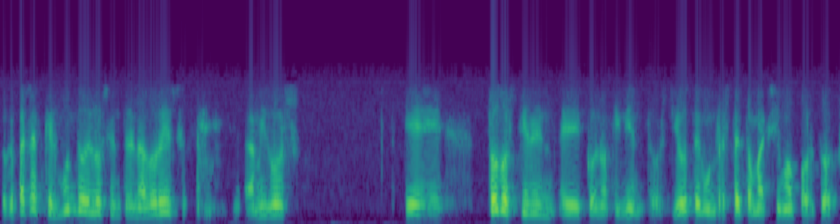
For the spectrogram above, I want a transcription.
Lo que pasa es que el mundo de los entrenadores, amigos, eh, todos tienen eh, conocimientos. Yo tengo un respeto máximo por todos.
